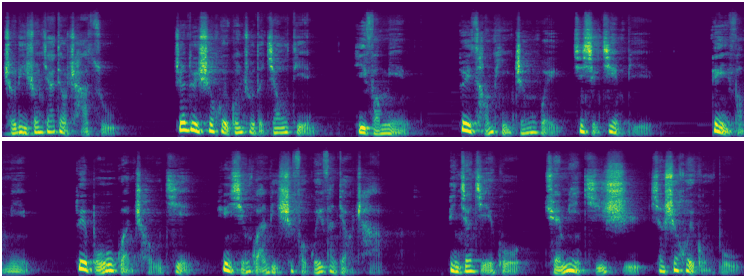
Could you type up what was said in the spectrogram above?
成立专家调查组，针对社会关注的焦点，一方面对藏品真伪进行鉴别，另一方面对博物馆筹建、运行管理是否规范调查。并将结果全面及时向社会公布。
